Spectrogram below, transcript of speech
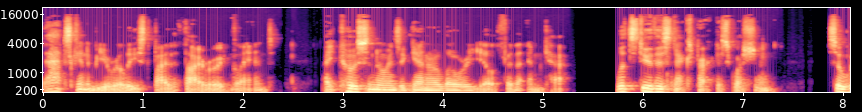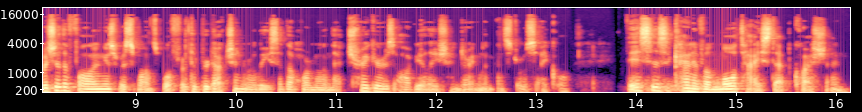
that's going to be released by the thyroid gland. Eicosanoids, again, are lower yield for the MCAT. Let's do this next practice question. So, which of the following is responsible for the production and release of the hormone that triggers ovulation during the menstrual cycle? This is a kind of a multi step question,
